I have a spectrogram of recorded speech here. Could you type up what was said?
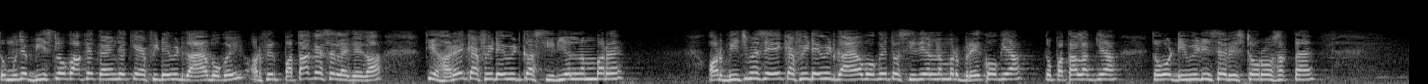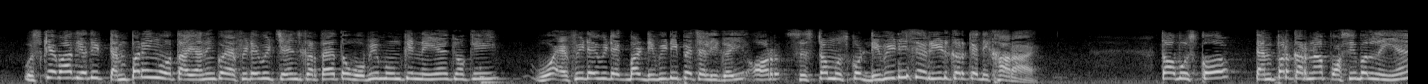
तो मुझे 20 लोग आके कहेंगे कि एफिडेविट गायब हो गई, और फिर पता कैसे लगेगा कि हर एक एफिडेविट का सीरियल नंबर है? और बीच में से एक एफिडेविट गायब हो गई तो सीरियल नंबर ब्रेक हो गया तो पता लग गया तो वो डीवीडी से रिस्टोर हो सकता है। उसके बाद यदि टेम्परिंग होता है, यानी कोई एफिडेविट चेंज करता है तो वो भी मुमकिन नहीं है, क्योंकि वो एफिडेविट एक बार डीवीडी पे चली गई और सिस्टम उसको डीवीडी से रीड करके दिखा रहा है। तो अब उसको टेम्पर करना पॉसिबल नहीं है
